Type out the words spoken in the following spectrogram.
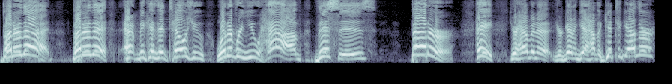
better that, better that. Uh, because it tells you whatever you have, this is better. Hey, you're having a, you're gonna get, have a get together?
